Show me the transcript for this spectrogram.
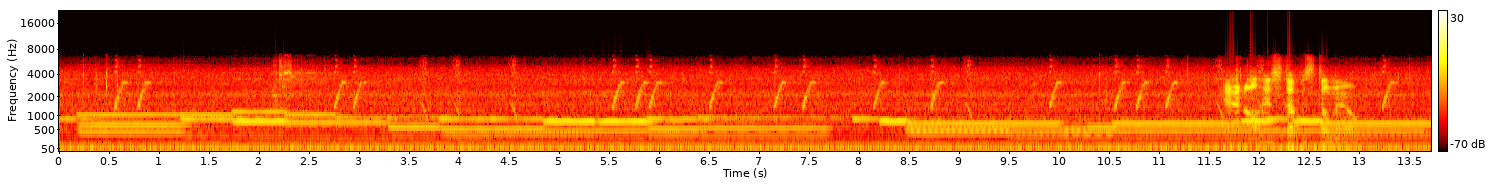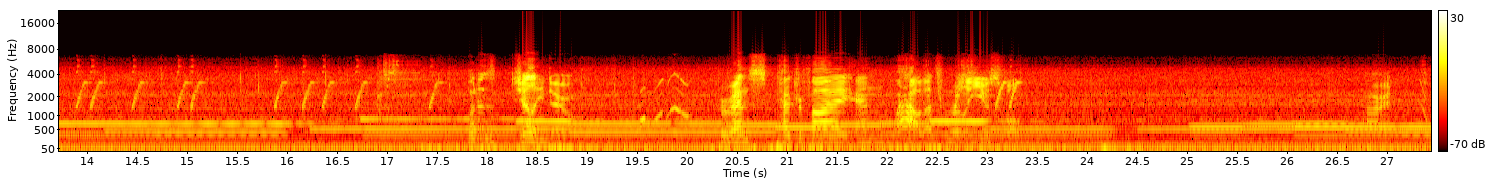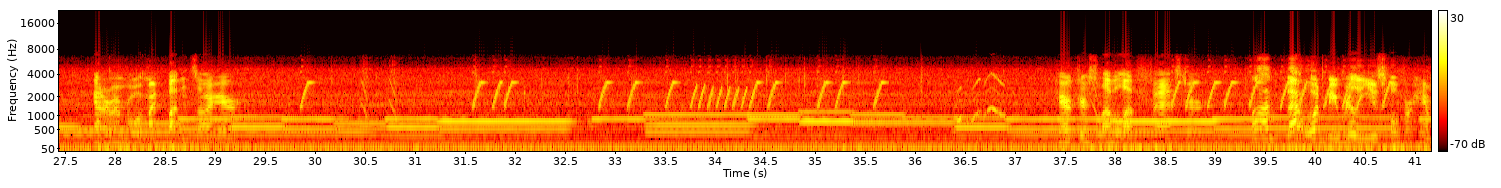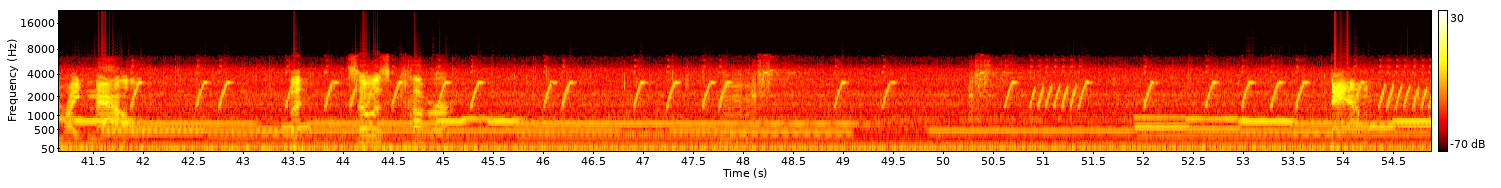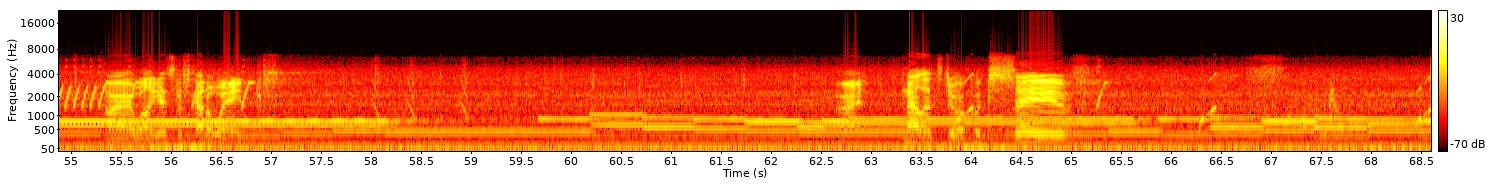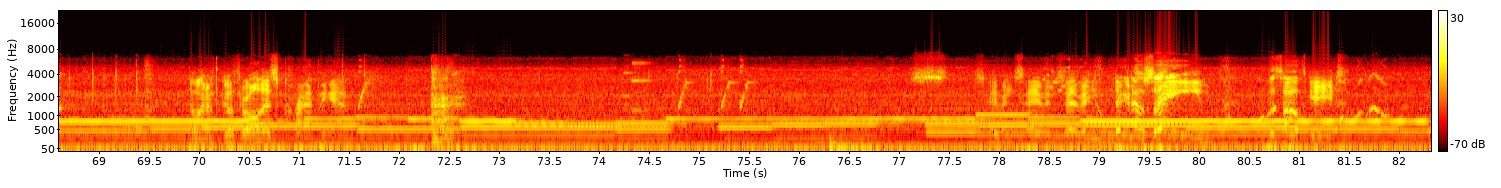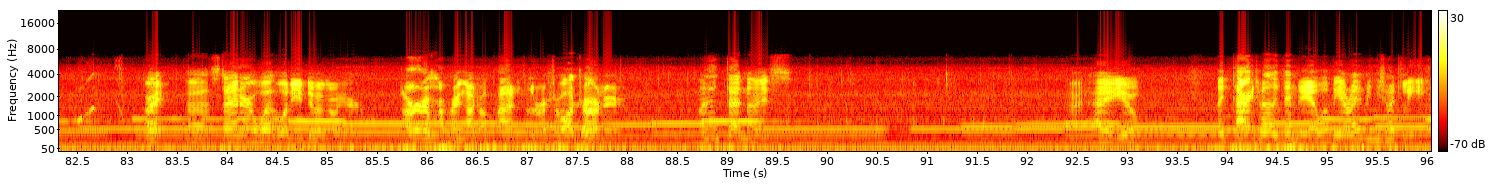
Really useful. Alright. Gotta remember what my buttons are here. Characters level up faster. Well, that would be really useful for him right now. But so is cover. Guess it's gotta wait. Alright, now let's do a quick save. Don't want to have to go through all this crap again. saving, saving, saving. Data save! At the south gate. Alright, uh, Steiner, what, what are you doing over here? I'm mapping out a plan for the rest of our journey. Ain't that nice? Alright, hey, you. The car to Alexandria will be arriving shortly.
